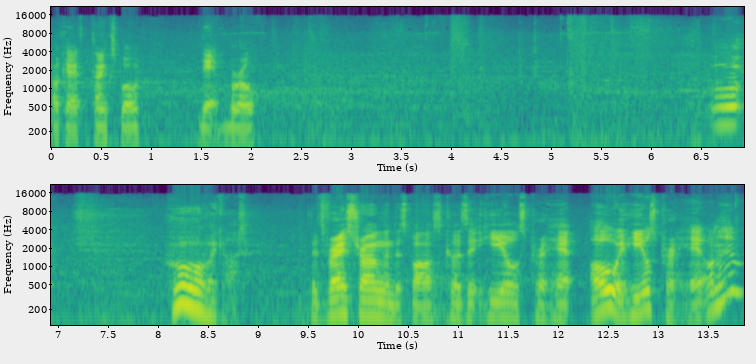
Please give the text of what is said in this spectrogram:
Okay, thanks, bro. Yeah, bro. Oh. oh my god. It's very strong on this boss because it heals per hit. Oh, it heals per hit on him?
